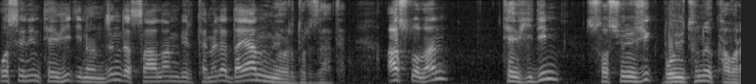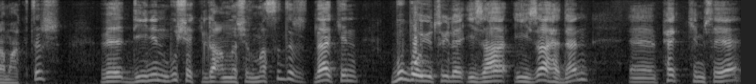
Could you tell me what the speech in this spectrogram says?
o senin tevhid inancın da sağlam bir temele dayanmıyordur zaten. Asıl olan tevhidin sosyolojik boyutunu kavramaktır ve dinin bu şekilde anlaşılmasıdır. Lakin bu boyutuyla izah, izah eden e, pek kimseye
